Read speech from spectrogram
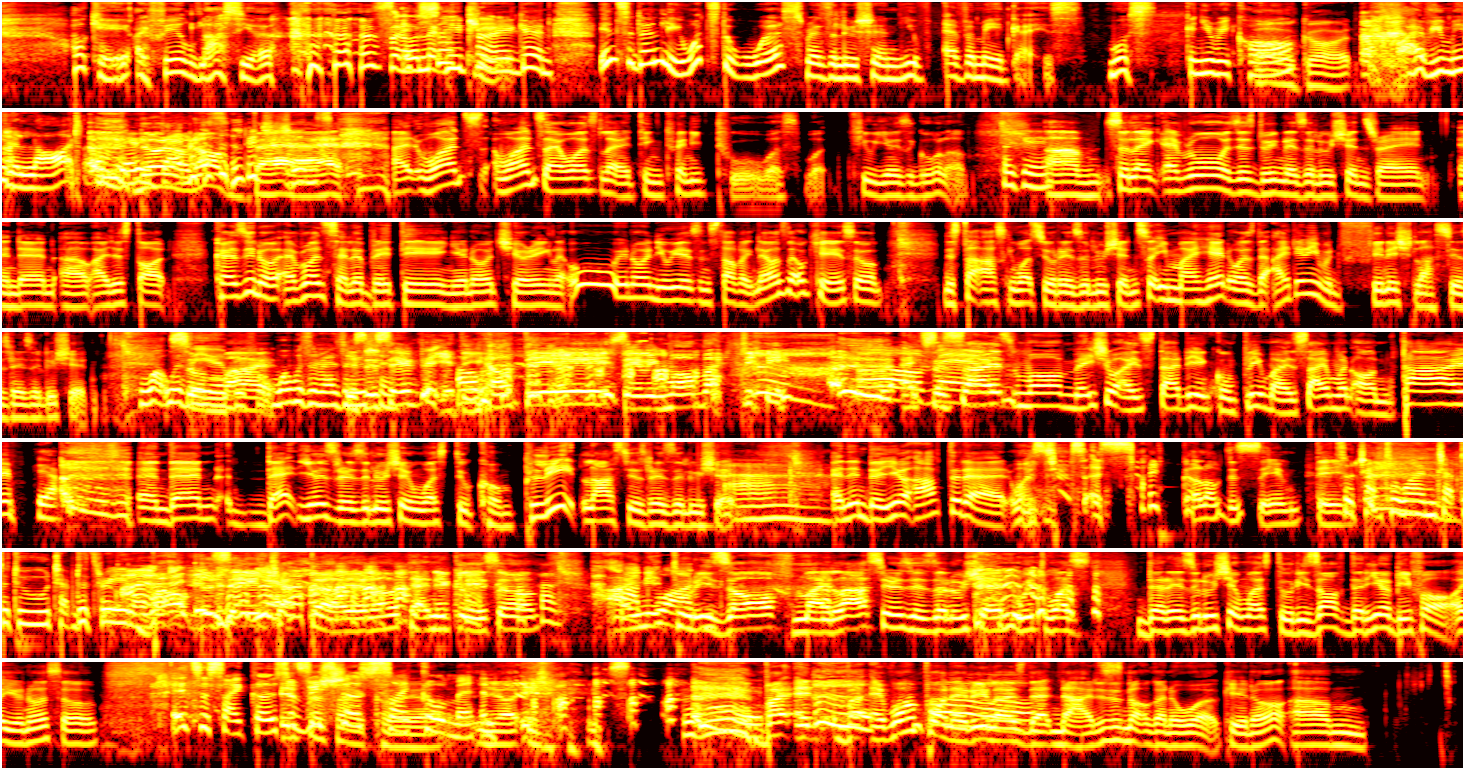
okay, I failed last year, so let me try again. Incidentally, what's the worst resolution you've ever made, guys? Mus, can you recall? Oh God. Have you made a lot of very no, bad no, not resolutions? bad. I, once, once I was like, I think 22 was what, few years ago. lah. Okay. Um, so like everyone was just doing resolutions, right? And then um, I just thought, cause you know everyone's celebrating, you know, cheering like, oh, you know, New Year's and stuff like that. I was like, okay, so they start asking, what's your resolution? So in my head was that I didn't even finish last year's resolution. What was so the year my- before? What was the resolution? It's the same thing: eating Oh. healthy, saving more money, Oh, exercise more, make sure I study and complete my assignment on time. Yeah. And then that year's resolution was to complete last year's resolution. Ah. And then the year after that was just a cycle of the same thing. So chapter one, chapter two, chapter three. Like. But of the same chapter, you know, technically. So I need to resolve my last year's resolution, which was the resolution was to resolve the year before, you know. So It's a cycle. It's, a vicious cycle, yeah. Man. Yeah, it is. But at, but at one point I realized that nah, this is not gonna work. You know, um,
